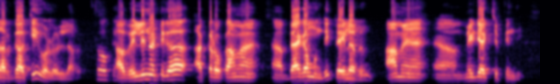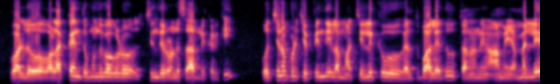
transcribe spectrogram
దర్గాకి వాళ్ళు వెళ్ళారు. ఆ వెళ్ళినట్టుగా అక్కడ ఒక ఆమె బేగం ఉంది టైలర్. ఆమె మీడియాకి చెప్పింది. వాళ్ళు వాళ్ళ అక్క ఇంతకు ముందుగా కూడా వచ్చింది రెండు సార్లు ఇక్కడికి. వచ్చినప్పుడు చెప్పింది ఇలా మా చెల్లికి హెల్త్ బాగాలేదు తనని ఆమె ఎమ్మెల్యే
